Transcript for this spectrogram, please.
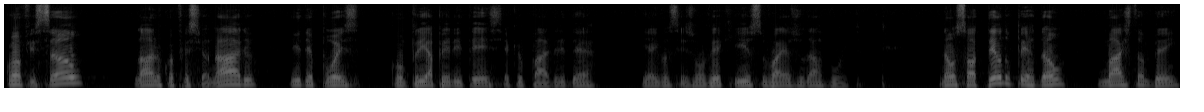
confissão, lá no confessionário, e depois cumprir a penitência que o padre der. E aí vocês vão ver que isso vai ajudar muito. Não só tendo perdão, mas também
